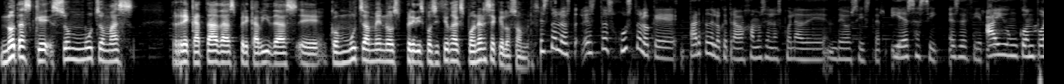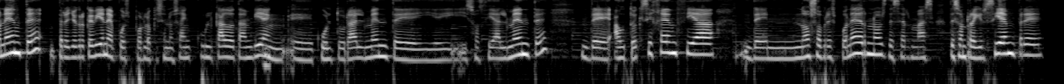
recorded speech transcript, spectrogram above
notas que son mucho más recatadas, precavidas, eh, con mucha menos predisposición a exponerse que los hombres. Esto, esto, es justo lo que parte de lo que trabajamos en la escuela de, de y es así. Es decir, hay un componente, pero yo creo que viene pues por lo que se nos ha inculcado también eh, culturalmente y socialmente de autoexigencia, de no sobreexponernos, de ser más, de sonreír siempre,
